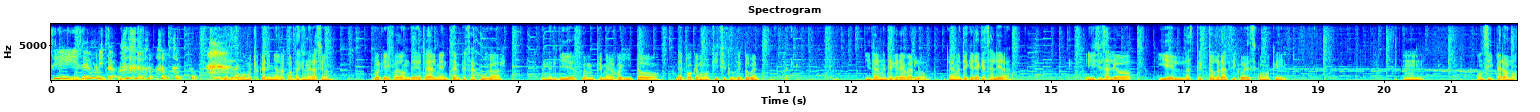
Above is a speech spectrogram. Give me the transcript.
Sí, se ve bonito. Yo le tengo mucho cariño a la cuarta generación, porque ahí fue donde realmente empecé a jugar. En el 10 fue mi primer jueguito de Pokémon físico que tuve. Y realmente quería verlo, realmente quería que saliera. Y sí salió, y el aspecto gráfico es como que... mm, un sí, pero no.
